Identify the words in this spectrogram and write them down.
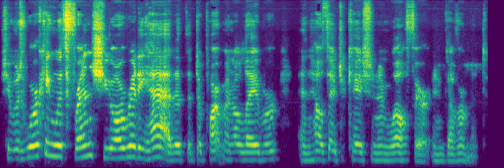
She was working with friends she already had at the Department of Labor and Health Education and Welfare in government.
